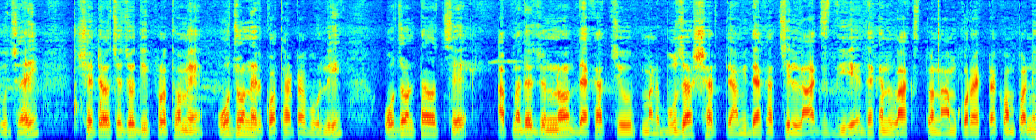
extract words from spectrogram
বুঝাই, সেটা হচ্ছে যদি প্রথমে ওজনের কথাটা বলি, ওজনটা হচ্ছে আপনাদের জন্য দেখাচ্ছি মানে বোঝার স্বার্থে আমি দেখাচ্ছি লাক্স দিয়ে। দেখেন, লাক্স তো নাম করা একটা কোম্পানি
